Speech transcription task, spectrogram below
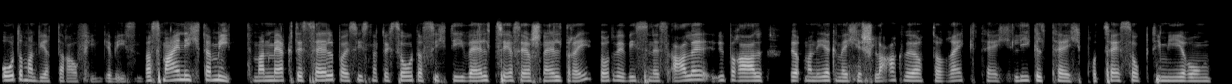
oder man wird darauf hingewiesen. Was meine ich damit? Man merkt es selber. Es ist natürlich so, dass sich die Welt sehr, sehr schnell dreht. Oder? Wir wissen es alle. Überall hört man irgendwelche Schlagwörter, RegTech, LegalTech, Prozessoptimierung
